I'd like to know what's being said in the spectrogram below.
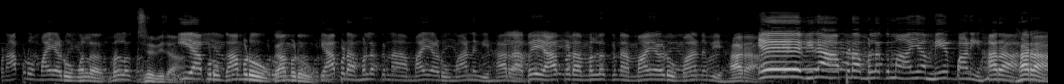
પણ આપણું માયાળું મલક. મલક છે વીરા ઈ આપણું ગામડું. ગામડું. કે આપણા મલકના માયાળું માનવી હારા. ભાઈ આપણા મલકના માયાળું માનવી હારા. એ વીરા આપણા મલકમાં અહીંયા મે પાણી હારા. હારા.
